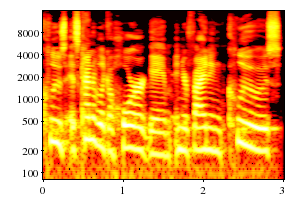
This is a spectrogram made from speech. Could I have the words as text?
clues. It's kind of like a horror game, and you're finding clues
